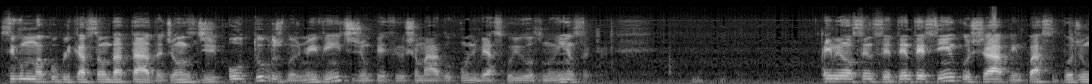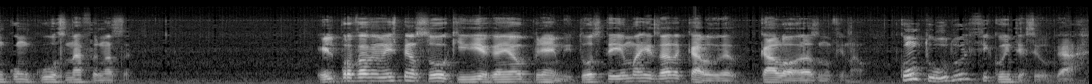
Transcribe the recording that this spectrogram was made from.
Segundo uma publicação datada de 11 de outubro de 2020 de um perfil chamado Universo Curioso no Instagram, em 1975, Chaplin participou de um concurso na França. Ele provavelmente pensou que iria ganhar o prêmio e todos teriam uma risada calorosa no final. Contudo, ele ficou em terceiro lugar.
